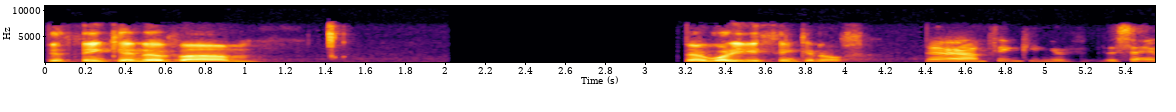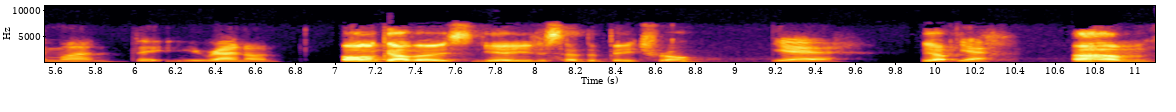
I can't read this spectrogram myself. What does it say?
You're thinking of um. No, what are you thinking of? No, I'm thinking of the same one that you ran on. Oh, Govo's. Yeah, you just had the beach wrong. Yeah. Yeah. Yeah. Um,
